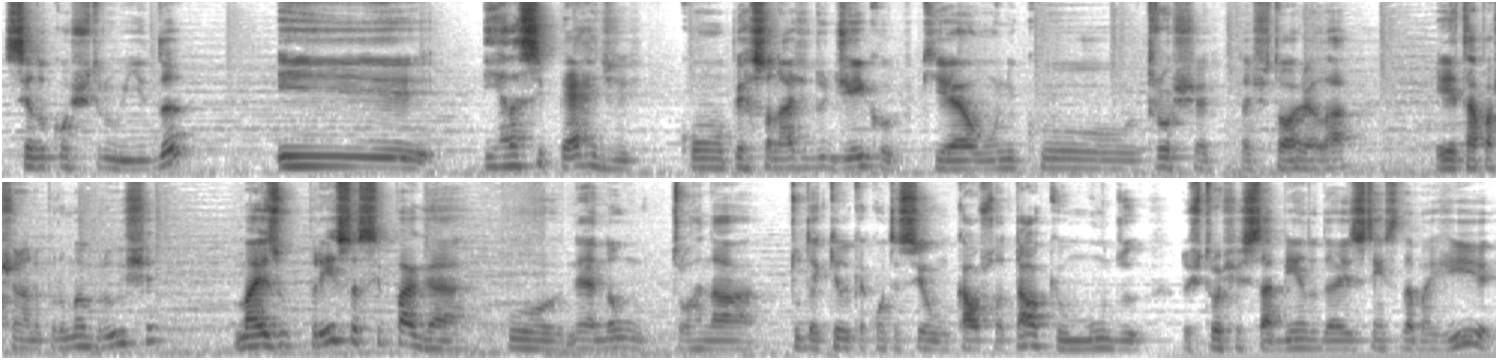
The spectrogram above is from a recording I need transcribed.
sendo construída e, e ela se perde com o personagem do Jacob, que é o único trouxa da história lá. Ele está apaixonado por uma bruxa, mas o preço a se pagar por né, não tornar tudo aquilo que aconteceu um caos total, que o mundo dos trouxas sabendo da existência da magia,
